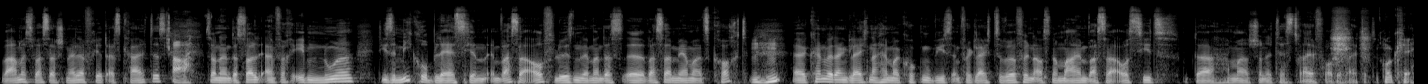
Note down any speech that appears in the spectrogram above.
warmes Wasser schneller friert als kaltes, Ah. sondern das soll einfach eben nur diese Mikrobläschen im Wasser auflösen, wenn man das äh, Wasser mehrmals kocht. Äh, können wir dann gleich nachher mal gucken, wie es im Vergleich zu Würfeln aus normalem Wasser aussieht. Da haben wir schon eine Testreihe vorbereitet. Okay.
